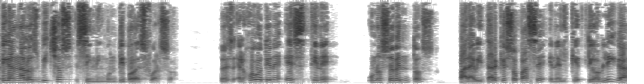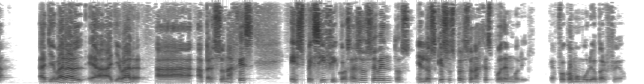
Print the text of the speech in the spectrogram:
pegan a los bichos sin ningún tipo de esfuerzo. Entonces, el juego tiene, es, tiene unos eventos para evitar que eso pase, en el que te obliga a llevar, al- a, a llevar a, a personajes específicos a esos eventos en los que esos personajes pueden morir, que fue como murió Perfeo.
